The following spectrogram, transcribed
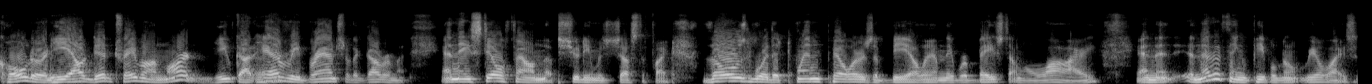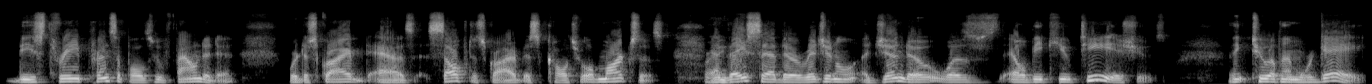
Holder and he outdid Trayvon Martin. He got mm-hmm. every branch of the government, and they still found the shooting was justified. Those were the twin pillars of BLM. They were based on a lie. And then another thing people don't realize these three principals who founded it were described as self described as cultural Marxist. Right. And they said their original agenda was LBQT issues. I think two of them were gay.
